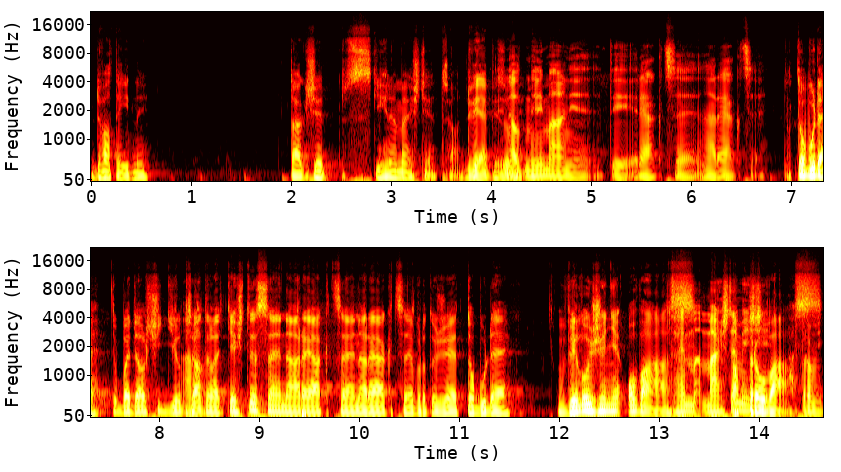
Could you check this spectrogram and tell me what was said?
dva týdny. Takže stihneme ještě třeba dvě epizody. No, minimálně ty reakce na reakce. To bude. To bude další díl, Ano. přátelé. Těšte se na reakce, na reakce, protože to bude vyloženě o vás Hele, má- máš tam a ještě, pro vás. Promiň,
